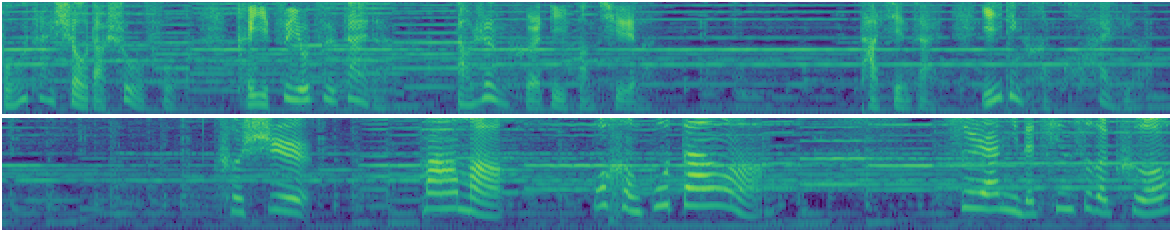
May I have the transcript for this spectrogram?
不再受到束缚，可以自由自在的到任何地方去了。他现在一定很快乐。可是，妈妈，我很孤单啊。虽然你的青色的壳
